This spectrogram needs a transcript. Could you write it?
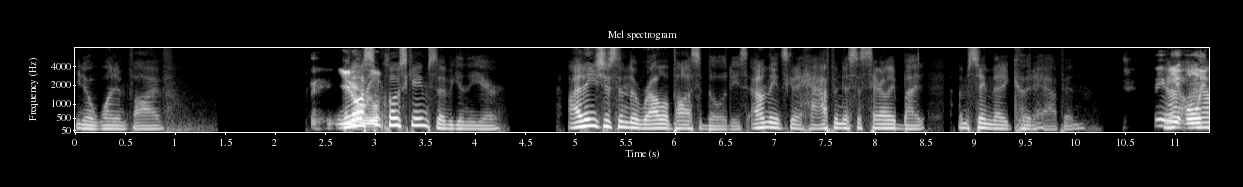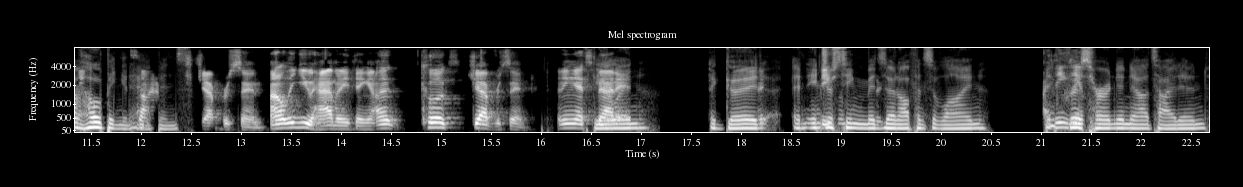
you know, one and five. You lost really, some close games at the beginning of the year. I think it's just in the realm of possibilities. I don't think it's going to happen necessarily, but I'm saying that it could happen. I And, I, only am hoping it happens. Jefferson. I don't think you have anything. Uh, Cooks, Jefferson. I think that's about it. A good, an interesting mid zone offensive line. I think Chris Herndon now tight end.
